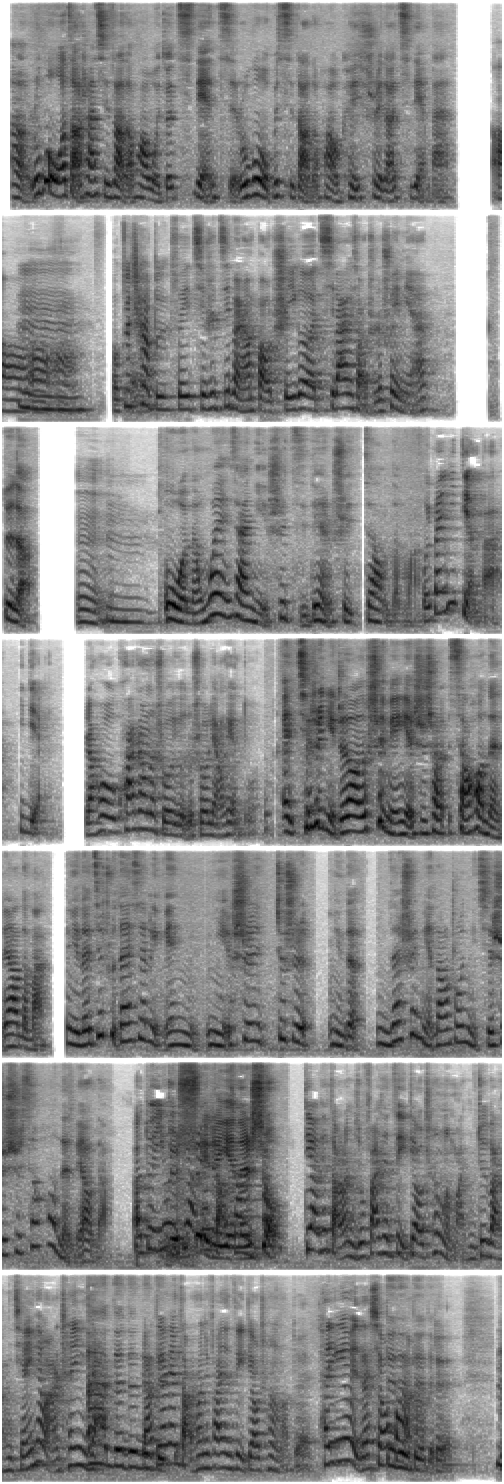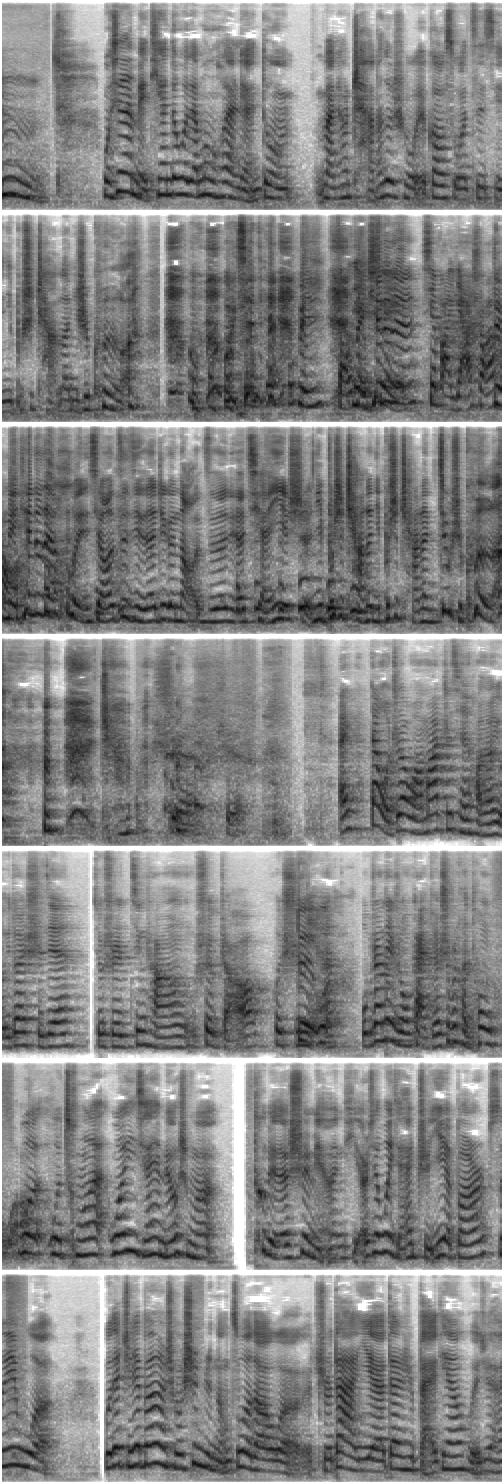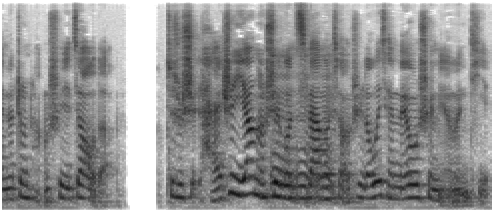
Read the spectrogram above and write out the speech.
呃，如果我早上洗澡的话，我就七点起；如果我不洗澡的话，我可以睡到七点半。哦哦哦，那差不多。所以其实基本上保持一个七八个小时的睡眠。对的。嗯嗯。我能问一下你是几点睡觉的吗？我一般一点吧，一点。然后夸张的时候，有的时候两点多。哎，其实你知道睡眠也是消消耗能量的嘛？你的基础代谢里面，你你是就是你的你在睡眠当中，你其实是消耗能量的啊。对，因为睡着也能瘦。第二天早上你就发现自己掉秤了嘛？你对吧？你前一天晚上称一下，对对对，然后第二天早上就发现自己掉秤了。对，它因为也在消化。对对对。嗯，我现在每天都会在梦幻联动。晚上馋了的时候，我就告诉我自己，你不是馋了，你是困了。我现在每 每天都在先把牙刷好，对，每天都在混淆自己的这个脑子里的潜意识。你不是馋了，你不是馋了，你就是困了。是是，哎，但我知道王妈之前好像有一段时间就是经常睡不着，会失眠。我不知道那种感觉是不是很痛苦。我我从来我以前也没有什么特别的睡眠问题，而且我以前还值夜班，所以我。我在值夜班的时候，甚至能做到我值大夜，但是白天回去还能正常睡觉的，就是睡还是一样能睡过七八个小时的。我以前没有睡眠问题，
